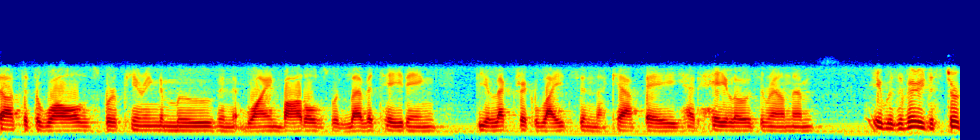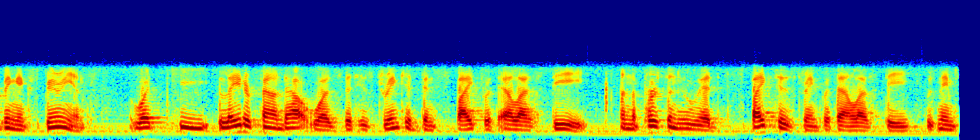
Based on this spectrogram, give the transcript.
thought that the walls were appearing to move, and that wine bottles were levitating. The electric lights in the cafe had halos around them. It was a very disturbing experience. What he later found out was that his drink had been spiked with LSD, and the person who had spiked his drink with LSD was named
